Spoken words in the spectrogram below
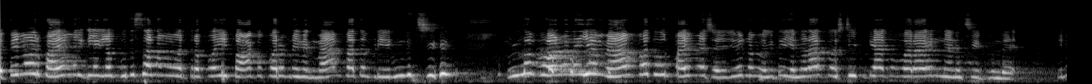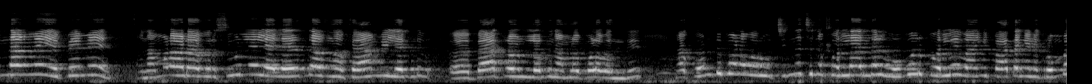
எப்பயுமே ஒரு பயம் இருக்கு இல்லைங்களா புதுசா நம்ம ஒருத்தரை போய் பார்க்க போறோம் எனக்கு மேம் பார்த்து அப்படி இருந்துச்சு. உள்ள போனதையே மேம் பார்த்து ஒரு பயம் ஐயோ நம்ம கிட்ட என்னடா கொஸ்டின் கேட்க போறான்னு நினைச்சிட்டு இருந்தேன். இருந்தாலுமே எப்பயுமே நம்மளோட ஒரு சூழ்நிலையில இருந்து அவங்க ஃபேமிலியில இருந்து பேக்ரவுண்ட்ல இருந்து நம்மளை போல வந்து நான் கொண்டு போன ஒரு சின்ன சின்ன பொருளா இருந்தாலும் ஒவ்வொரு பொருளையும் வாங்கி பார்த்தாங்க. எனக்கு ரொம்ப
